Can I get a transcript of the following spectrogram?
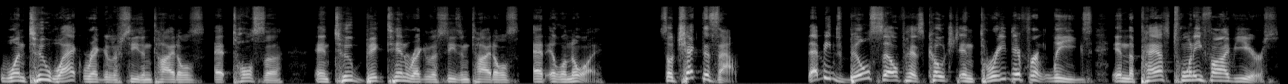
won two WAC regular season titles at Tulsa and two Big Ten regular season titles at Illinois. So check this out. That means Bill Self has coached in three different leagues in the past 25 years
